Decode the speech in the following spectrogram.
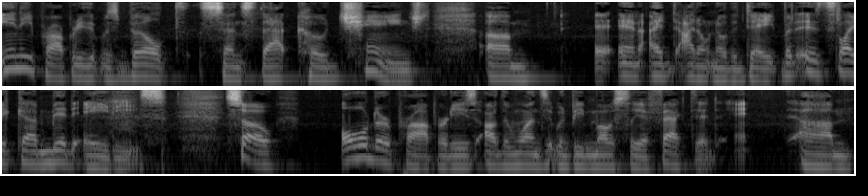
any property that was built since that code changed. Um, and I, I, don't know the date, but it's like uh, mid 80s. So older properties are the ones that would be mostly affected. Um,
